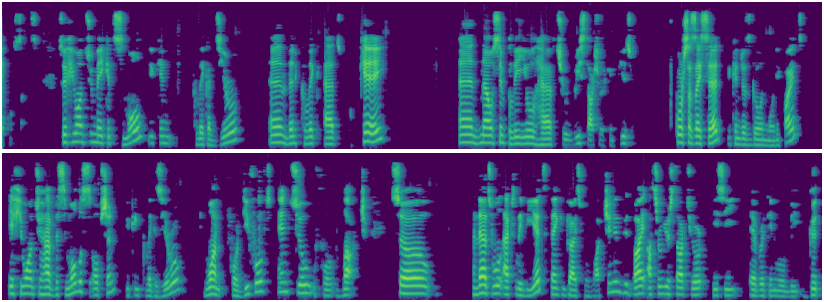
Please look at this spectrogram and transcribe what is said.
icon size so if you want to make it small you can click at 0 and then click at ok. And now simply you'll have to restart your computer. Of course as i said you can just go and modify it. If you want to have the smallest option you can click zero, one for default and 2 for large. So and that will actually be it. Thank you guys for watching and goodbye. After you start your pc everything will be good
